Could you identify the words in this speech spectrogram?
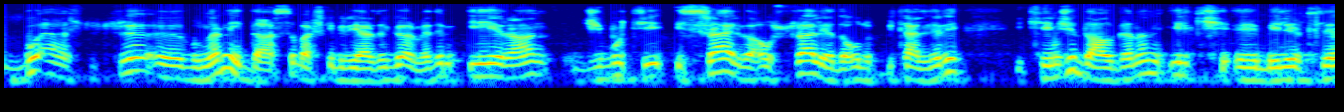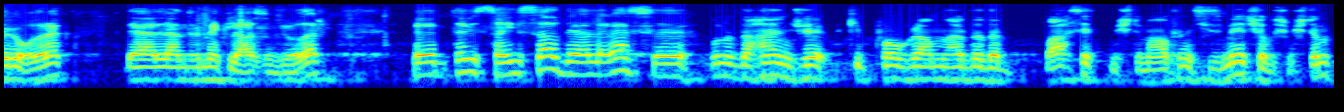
bu enstitü e, bunların iddiası başka bir yerde görmedim. İran, Cibuti, İsrail ve Avustralya'da olup bitenleri ikinci dalganın ilk e, belirtileri olarak değerlendirmek lazım diyorlar. E, tabii sayısal değerler az. E, bunu daha önceki programlarda da bahsetmiştim, altını çizmeye çalışmıştım.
